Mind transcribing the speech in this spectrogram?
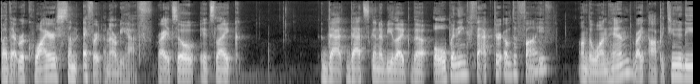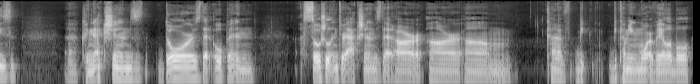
but that requires some effort on our behalf, right? So it's like that that's going to be like the opening factor of the 5 on the one hand, right? Opportunities, uh, connections, doors that open, social interactions that are are um, kind of be- becoming more available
